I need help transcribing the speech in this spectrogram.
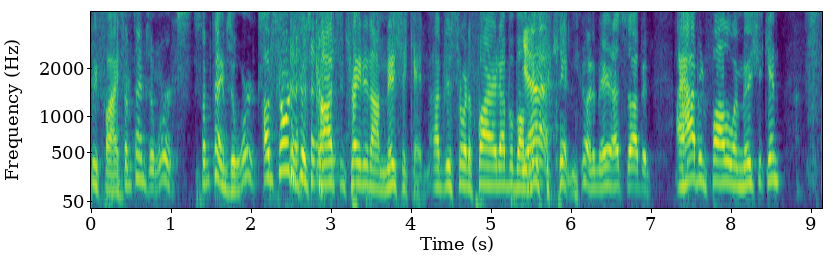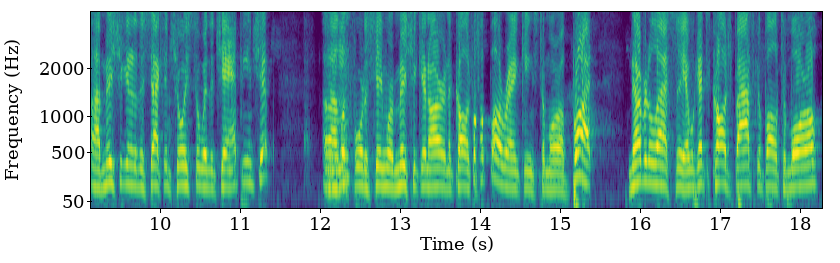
be fine. sometimes it works. Sometimes it works. I'm sort of just concentrated on Michigan. I'm just sort of fired up about Yeah. Michigan. You know what I mean? That's so I've been. I have been following Michigan. Uh, Michigan are the second choice to win the championship. Uh, I Mm-hmm. look forward to seeing where Michigan are in the college football rankings tomorrow. But nevertheless, yeah, we'll get to college basketball tomorrow.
